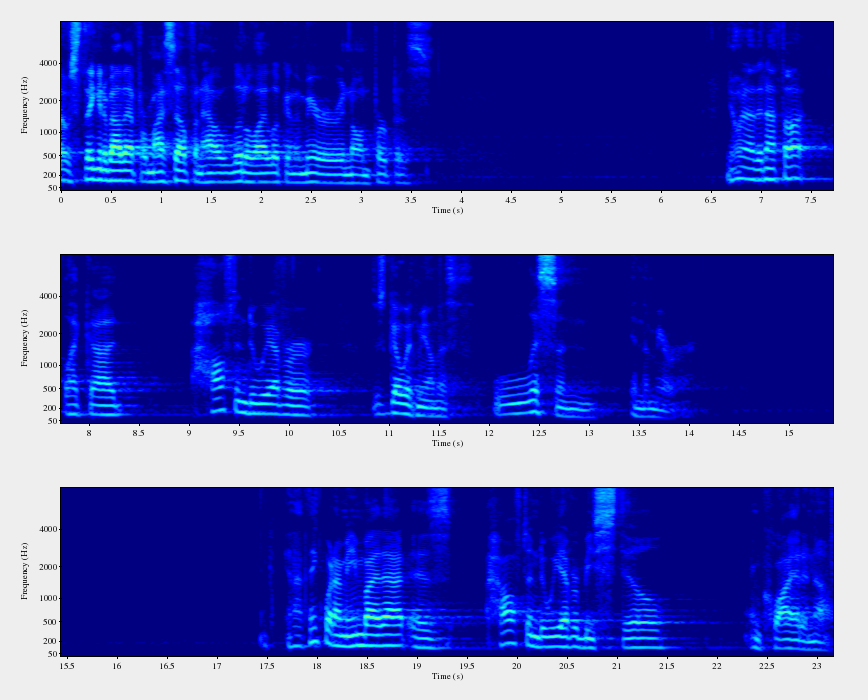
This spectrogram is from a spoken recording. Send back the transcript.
I was thinking about that for myself and how little I look in the mirror and on purpose. You know what? Then I thought, like, uh, how often do we ever, just go with me on this, listen in the mirror? And I think what I mean by that is, how often do we ever be still and quiet enough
